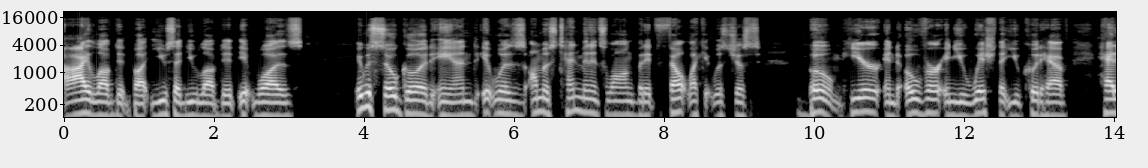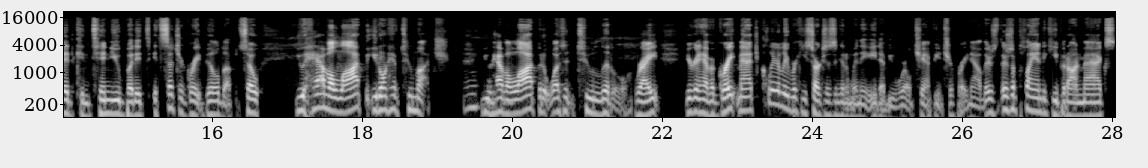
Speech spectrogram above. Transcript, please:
I loved it, but you said you loved it. It was, it was so good, and it was almost ten minutes long, but it felt like it was just boom here and over, and you wish that you could have had it continue, but it's it's such a great buildup. So you have a lot, but you don't have too much. You mm-hmm. have a lot, but it wasn't too little, right? You're going to have a great match. Clearly, Ricky Starks isn't going to win the AW World Championship right now. There's there's a plan to keep it on Max,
